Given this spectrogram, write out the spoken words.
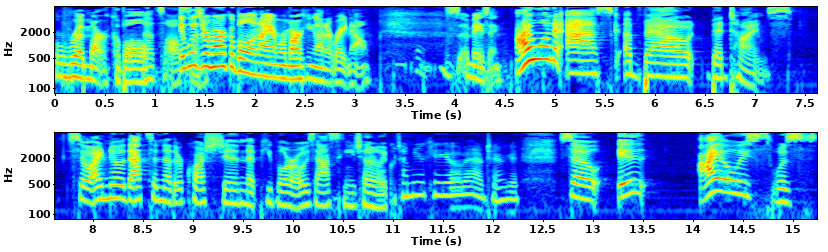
remarkable That's awesome. it was remarkable and i am remarking on it right now it's amazing I want to ask about bedtimes. So I know that's another question that people are always asking each other, like, "What time do your kid go to bed?" What time kid-" So it, I always was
